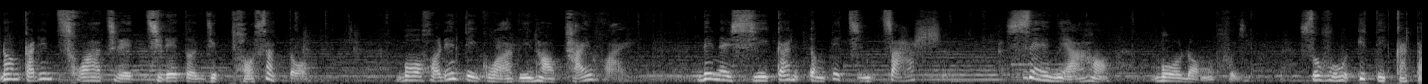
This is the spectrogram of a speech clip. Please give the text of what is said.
拢甲恁带一个一个到入菩萨道，无互恁伫外面吼徘徊。恁的时间用得真扎实，生命吼无浪费。师傅一直甲逐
